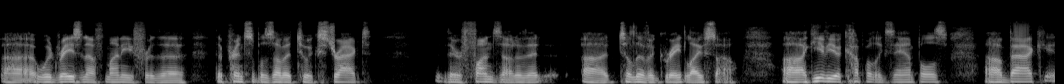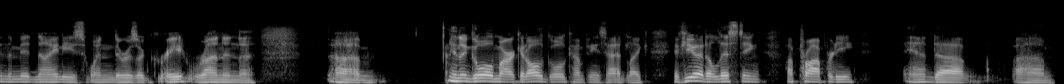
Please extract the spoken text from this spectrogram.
uh, would raise enough money for the the principals of it to extract their funds out of it uh, to live a great lifestyle. Uh, I'll give you a couple examples. Uh, back in the mid 90s, when there was a great run in the um, in the gold market, all gold companies had like if you had a listing, a property, and um, um,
